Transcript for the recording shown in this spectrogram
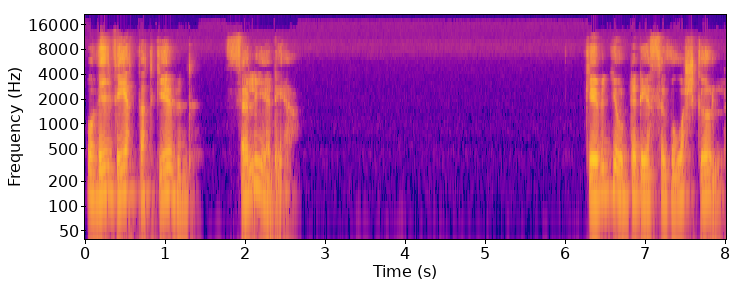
Och vi vet att Gud följer det. Gud gjorde det för vår skull.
